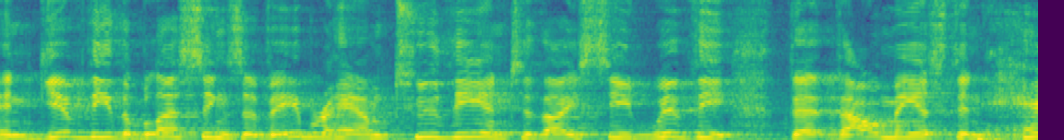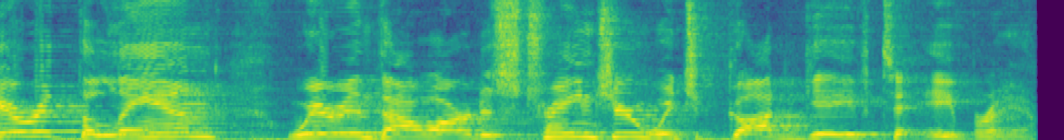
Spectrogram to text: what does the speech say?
and give thee the blessings of Abraham to thee and to thy seed with thee that thou mayest inherit the land wherein thou art a stranger which God gave to Abraham.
